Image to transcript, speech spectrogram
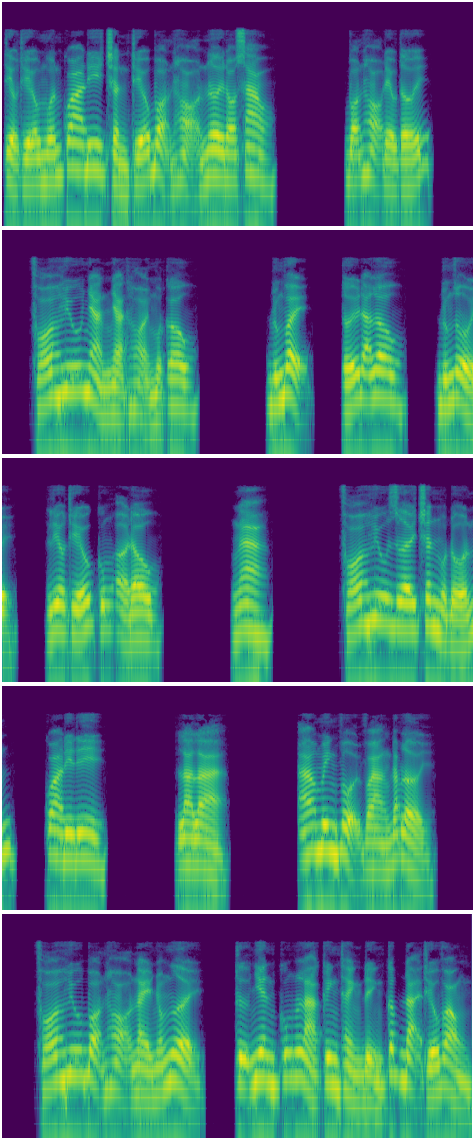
tiểu thiếu muốn qua đi trần thiếu bọn họ nơi đó sao? Bọn họ đều tới. Phó hữu nhàn nhạt hỏi một câu. Đúng vậy, tới đã lâu, đúng rồi, liêu thiếu cũng ở đâu? Nga. Phó hữu dưới chân một đốn, qua đi đi. Là là. A Minh vội vàng đáp lời. Phó hữu bọn họ này nhóm người, tự nhiên cũng là kinh thành đỉnh cấp đại thiếu vòng,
